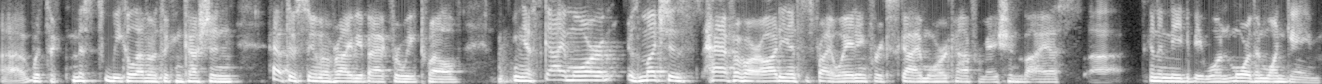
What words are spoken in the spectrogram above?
Uh, with the missed week 11 with the concussion, have to assume he'll probably be back for week 12. And yeah, Skyy Moore, as much as half of our audience is probably waiting for Skyy Moore confirmation bias, uh, it's going to need to be one more than one game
